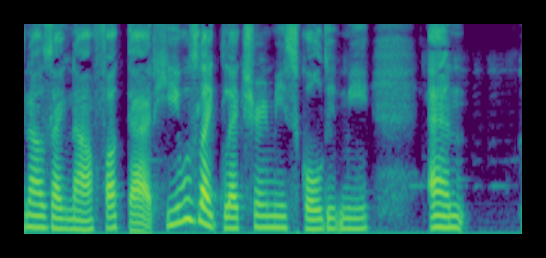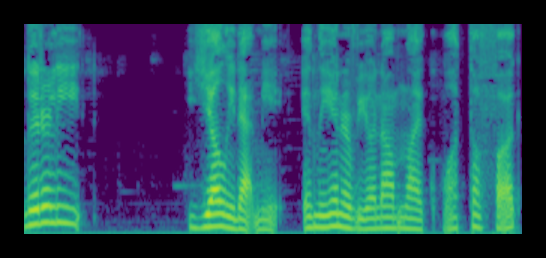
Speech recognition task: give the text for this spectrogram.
And I was like, "Nah, fuck that." He was like lecturing me, scolding me, and literally yelling at me in the interview and I'm like, what the fuck?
